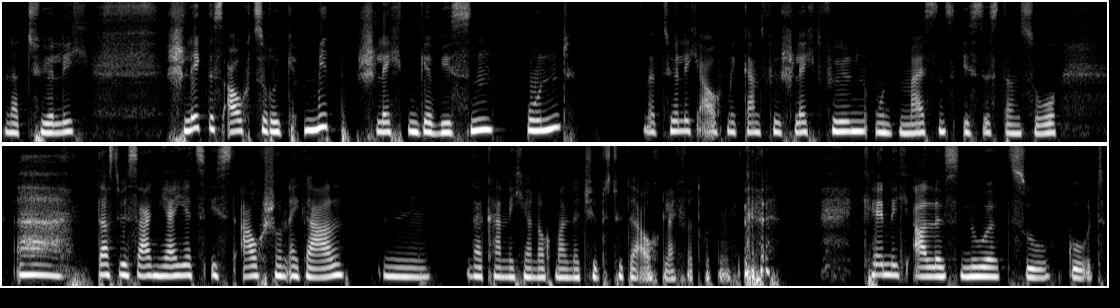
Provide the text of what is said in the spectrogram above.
natürlich schlägt es auch zurück mit schlechtem Gewissen und natürlich auch mit ganz viel Schlechtfühlen und meistens ist es dann so, äh, dass wir sagen, ja, jetzt ist auch schon egal, hm, da kann ich ja noch mal eine Chipstüte auch gleich verdrücken. Kenne ich alles nur zu gut.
